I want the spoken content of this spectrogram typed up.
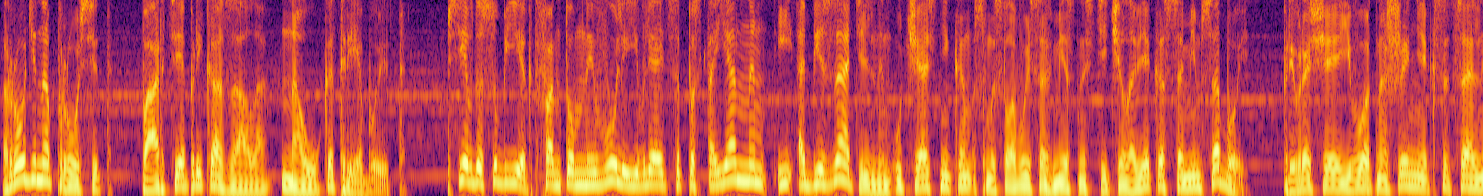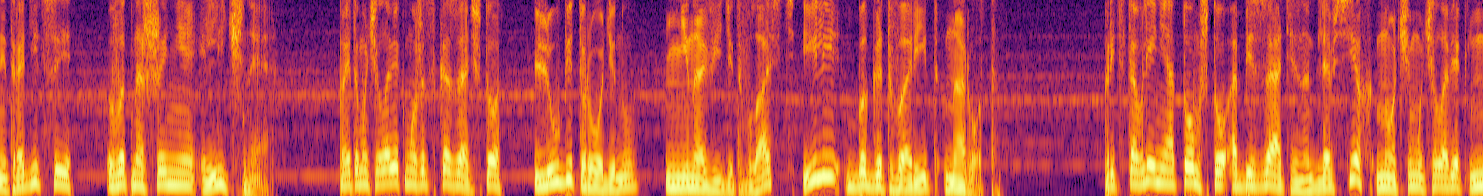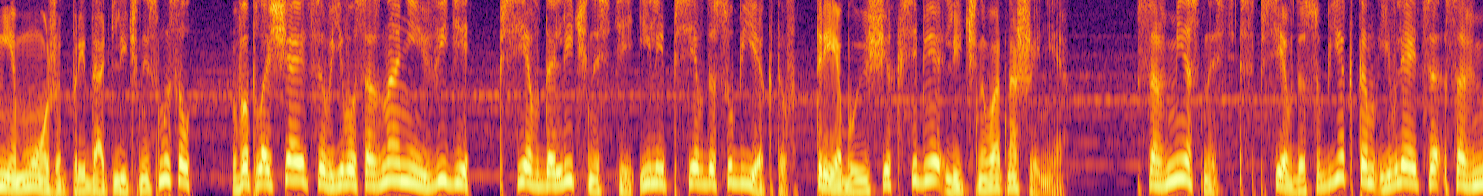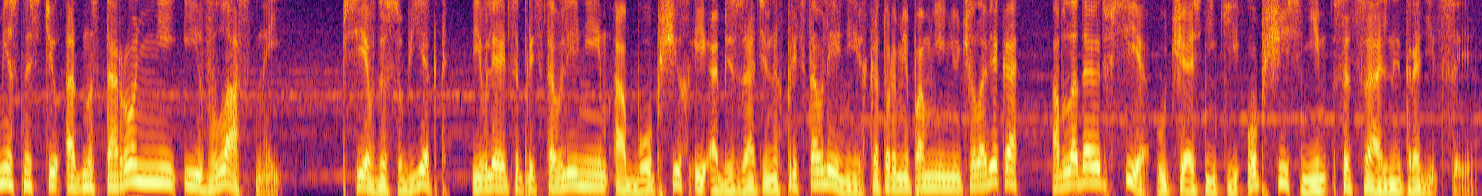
Родина просит, партия приказала, наука требует. Псевдосубъект фантомной воли является постоянным и обязательным участником смысловой совместности человека с самим собой, превращая его отношение к социальной традиции в отношение личное. Поэтому человек может сказать, что любит родину, ненавидит власть или боготворит народ. Представление о том, что обязательно для всех, но чему человек не может придать личный смысл, воплощается в его сознании в виде псевдоличностей или псевдосубъектов, требующих к себе личного отношения. Совместность с псевдосубъектом является совместностью односторонней и властной. Псевдосубъект является представлением об общих и обязательных представлениях, которыми, по мнению человека, обладают все участники общей с ним социальной традиции.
